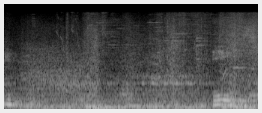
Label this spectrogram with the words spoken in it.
Dragon. Ace.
